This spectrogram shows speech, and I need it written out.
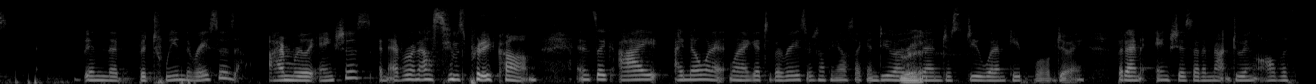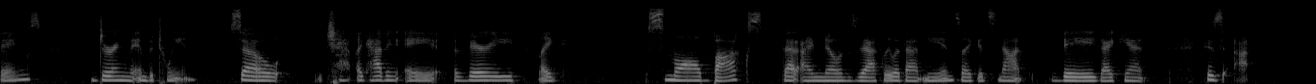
in the between the races, I'm really anxious, and everyone else seems pretty calm. And it's like I I know when I when I get to the race, there's nothing else I can do other Right. than just do what I'm capable of doing. But I'm anxious that I'm not doing all the things during the in between. So, ch- like having a, a very like small box that I know exactly what that means. Like it's not vague. I can't because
